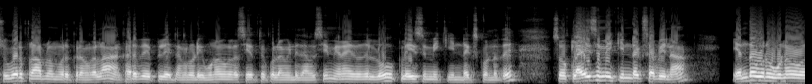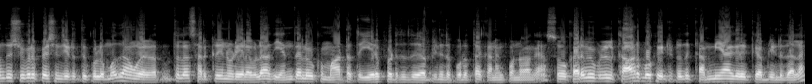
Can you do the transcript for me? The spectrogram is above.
சுகர் ப்ராப்ளம் இருக்கிறவங்கலாம் கருவேப்பிலை தங்களுடைய உணவுகளை சேர்த்துக்கொள்ள வேண்டியது அவசியம். ஏன்னா இது வந்து லோ கிளைசமிக் இண்டெக்ஸ் கொண்டது. ஸோ கிளைசமிக் இண்டெக்ஸ் அப்படின்னா எந்த ஒரு உணவை வந்து சுகர் பேஷண்ட்ஸ் எடுத்துக்கொள்ளும் போது அவங்க ரத்தத்தில் சர்க்கரையினுடைய அளவில் அது எந்த அளவுக்கு மாற்றத்தை ஏற்படுத்துது அப்படின்றத பொறுத்தா கணக்கு பண்ணுவாங்க. ஸோ கருவேப்பிலையில் கார்போஹைட்ரேட் வந்து கம்மியாக இருக்குது அப்படின்றதால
